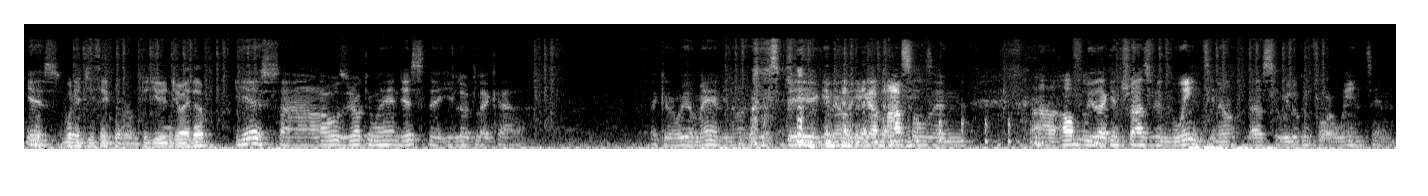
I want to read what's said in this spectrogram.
Yes. What, what did you think of him? Did you enjoy them? Yes, uh, I was joking with him yesterday. He looked like a like a real man. You know, he was big. You know, he got muscles, and uh, hopefully that can transfer into wins. You know, that's what we're looking for wins. And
